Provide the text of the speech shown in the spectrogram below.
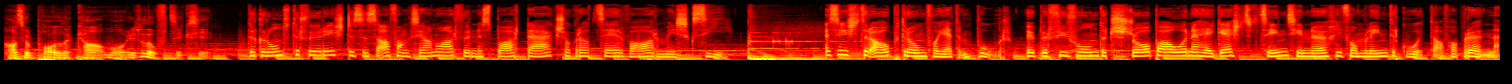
Haselpollen gehabt, die in der Luft waren. Der Grund dafür ist, dass es Anfang Januar für ein paar Tage schon gerade sehr warm war. Es ist der Albtraum von jedem Bauer. Über 500 Strohbauen haben gestern Zins in der Nähe vom Lindergut verbrennen.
